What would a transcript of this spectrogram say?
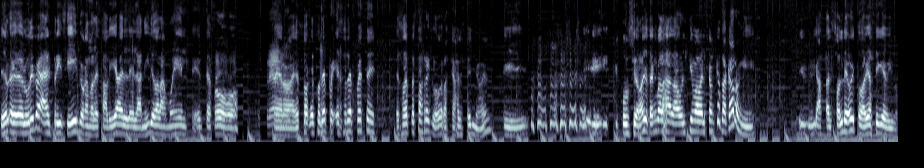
El, el- el único al principio, cuando le salía el, el anillo de la muerte, ese rojo. Tres Pero eso, eso después, eso después se, eso después se arregló, gracias al Señor. Y, y, y funcionó. Yo tengo la, la última versión que sacaron y, y hasta el sol de hoy todavía sigue vivo.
